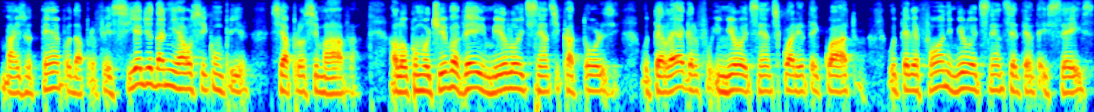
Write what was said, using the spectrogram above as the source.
Mas o tempo da profecia de Daniel se cumprir se aproximava. A locomotiva veio em 1814, o telégrafo em 1844, o telefone em 1876,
